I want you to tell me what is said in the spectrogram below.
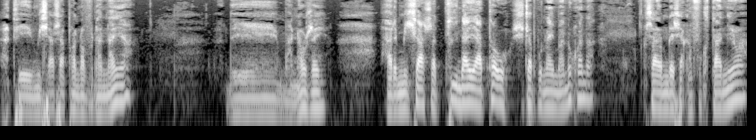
Aty misy asa ampanaovina anay an, dia manao izay. Ary misy asa tianay hatao sitraponay manokana, sahala amin'ny resaka fokontany io an,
